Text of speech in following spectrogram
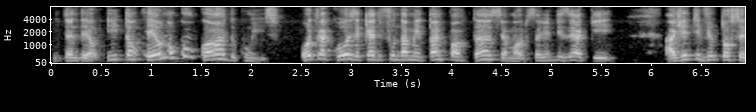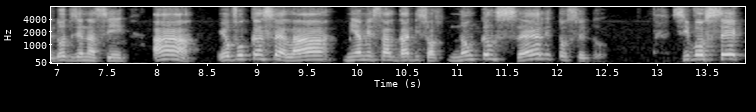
Entendeu? Então, eu não concordo com isso. Outra coisa que é de fundamental importância, Maurício, a gente dizer aqui, a gente viu o torcedor dizendo assim, ah, eu vou cancelar minha mensalidade de sócio. Não cancele, torcedor. Se você,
